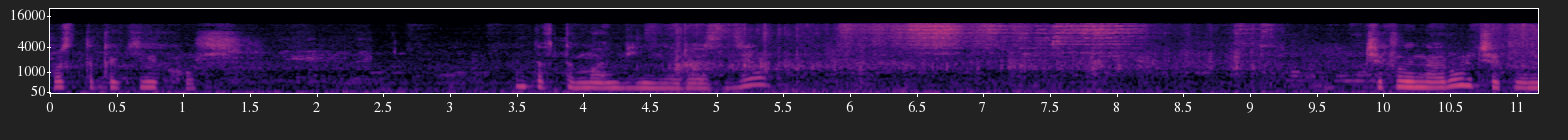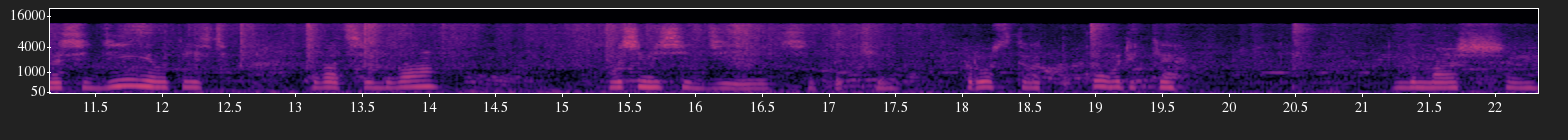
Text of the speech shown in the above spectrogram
Просто какие хошь. Это автомобильный раздел. Чехлы на руль, чехлы на сиденье. Вот есть 22, 89. Вот такие. Просто вот коврики для машин.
